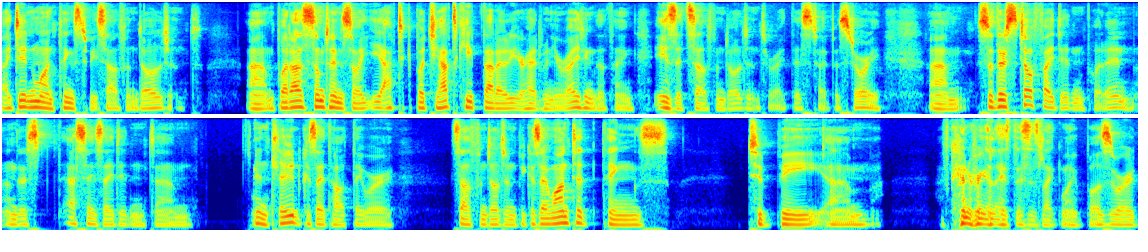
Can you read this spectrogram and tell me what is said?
i didn't want things to be self-indulgent um, but as sometimes, so you have to, but you have to keep that out of your head when you're writing the thing. Is it self-indulgent to write this type of story? Um, so there's stuff I didn't put in, and there's essays I didn't um, include because I thought they were self-indulgent because I wanted things to be. Um, I've kind of realized this is like my buzzwordy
